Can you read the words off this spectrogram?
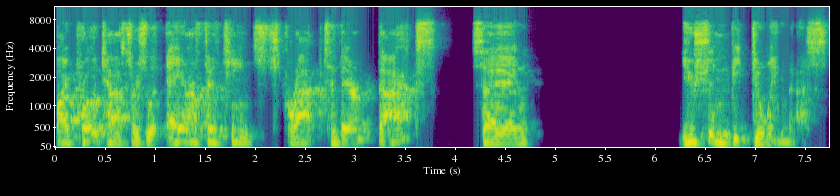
by protesters with AR 15 strapped to their backs saying, you shouldn't be doing this.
